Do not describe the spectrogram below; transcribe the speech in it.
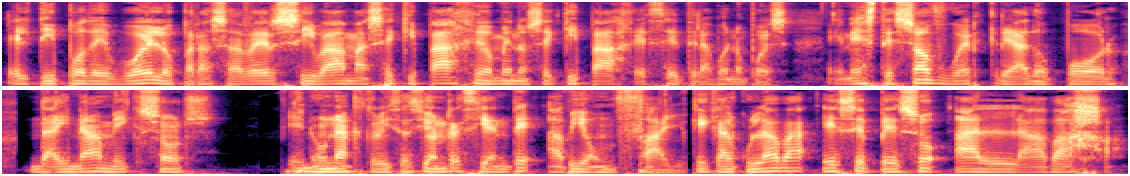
el tipo de vuelo para saber si va más equipaje o menos equipaje, etcétera. Bueno, pues en este software creado por Dynamic Source, en una actualización reciente había un fallo que calculaba ese peso a la baja.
